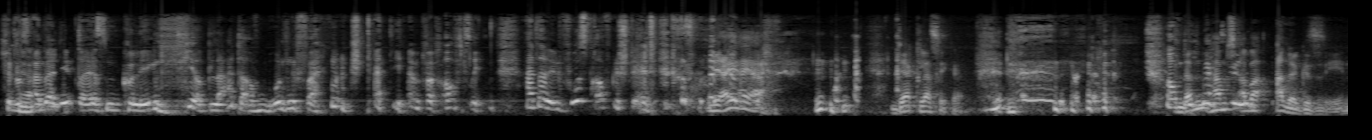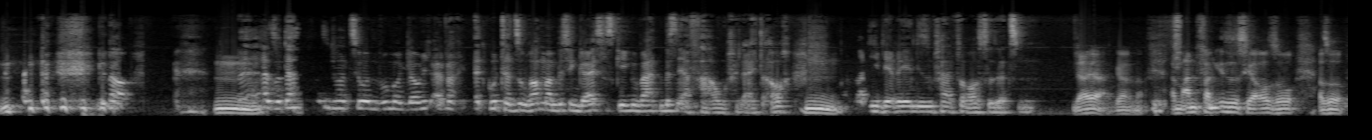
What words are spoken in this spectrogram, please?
Ich habe das ja. einmal erlebt, da ist ein Kollegen die Oblate auf den Boden gefallen und statt die einfach aufzurichten, hat er den Fuß draufgestellt. Ja, ja, ja. Der Klassiker. Und dann haben es aber alle gesehen. genau. Mm. Also das sind Situationen, wo man, glaube ich, einfach, gut, dazu braucht man ein bisschen Geistesgegenwart, ein bisschen Erfahrung vielleicht auch. Mm. Aber die wäre in diesem Fall vorauszusetzen. Ja, ja, genau. Am Anfang ist es ja auch so, also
